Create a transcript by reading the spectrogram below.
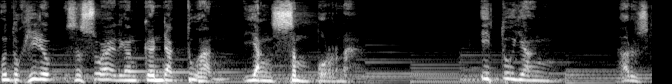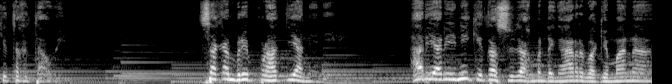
untuk hidup sesuai dengan kehendak Tuhan yang sempurna. Itu yang harus kita ketahui. Saya akan beri perhatian ini. Hari-hari ini kita sudah mendengar bagaimana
